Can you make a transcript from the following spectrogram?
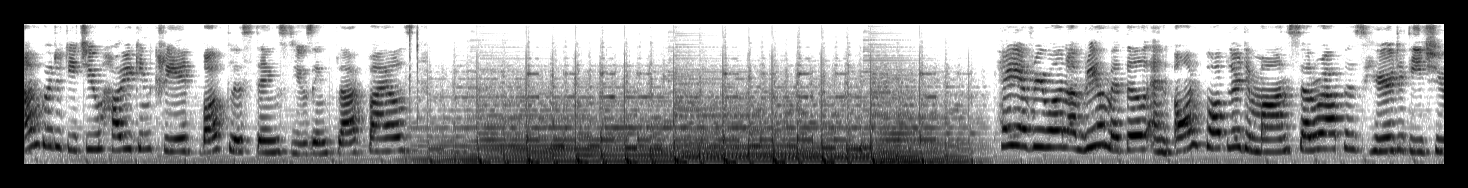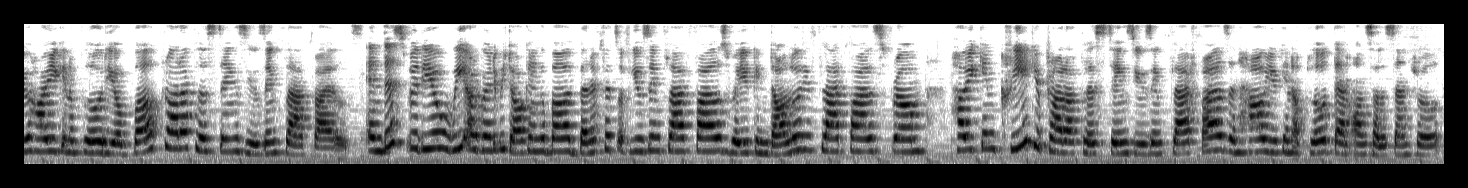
now I'm going to teach you how you can create bulk listings using flat files. Hey everyone, I'm Riya Mittal and on popular demand, SellerApp is here to teach you how you can upload your bulk product listings using flat files. In this video, we are going to be talking about benefits of using flat files, where you can download your flat files from, how you can create your product listings using flat files and how you can upload them on Seller Central.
